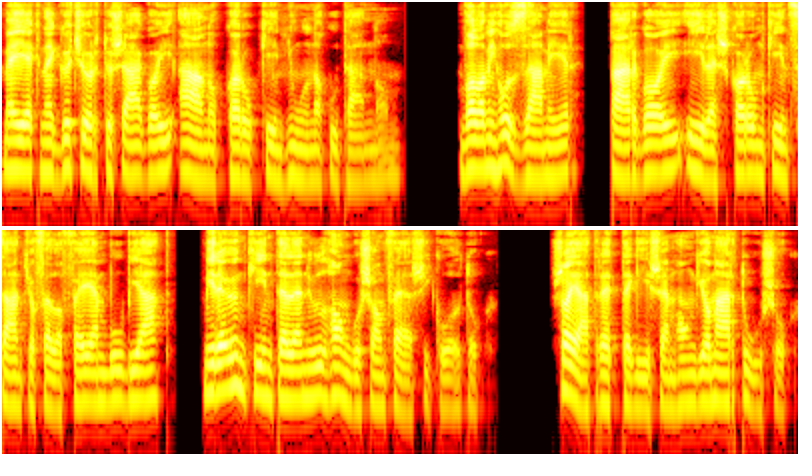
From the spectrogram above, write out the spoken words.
melyeknek göcsörtös ágai álnok karokként nyúlnak utánam. Valami hozzám ér, pár gaj éles karomként szántja fel a fejem búbját, mire önkéntelenül hangosan felsikoltok. Saját rettegésem hangja már túl sok.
